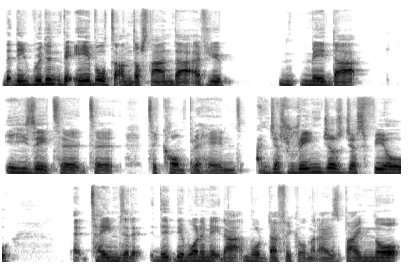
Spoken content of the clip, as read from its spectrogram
that they wouldn't be able to understand that if you made that easy to to to comprehend. And just Rangers just feel at times that it, they, they want to make that more difficult than it is by not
